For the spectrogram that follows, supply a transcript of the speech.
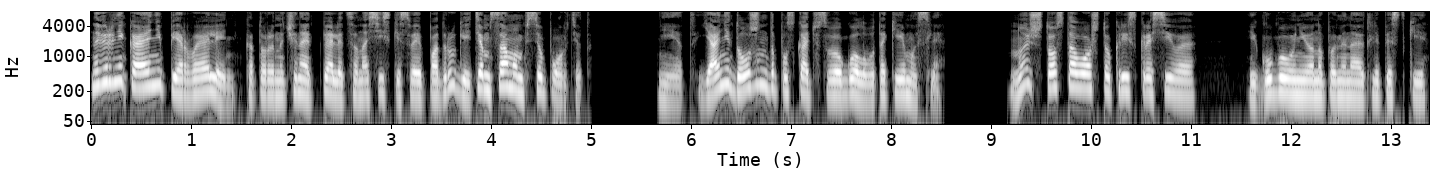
Наверняка я не первый олень, который начинает пялиться на сиськи своей подруги и тем самым все портит. Нет, я не должен допускать в свою голову такие мысли. Ну и что с того, что Крис красивая? И губы у нее напоминают лепестки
